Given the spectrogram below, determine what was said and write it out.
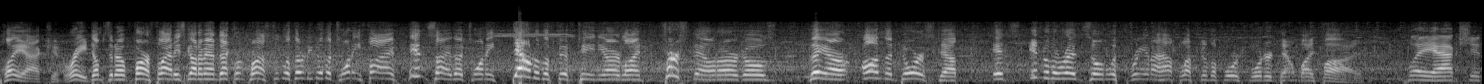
Play action. Ray dumps it out far flat. He's got a man. Declan Cross to the 30 to the 25, inside the 20, down to the 15 yard line. First down Argos. They are on the doorstep. It's into the red zone with three and a half left in the fourth quarter, down by five. play action.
